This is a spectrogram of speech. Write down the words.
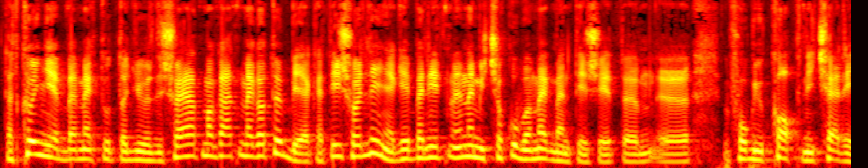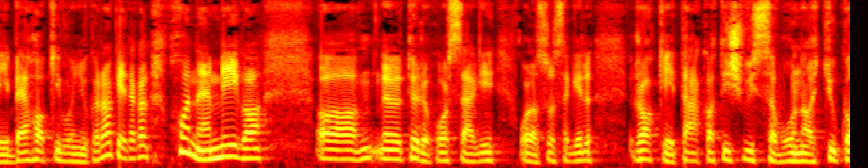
Tehát könnyebben meg tudta győzni saját magát, meg a többieket is, hogy lényegében itt nem is csak Kuba megmentését fogjuk kapni cserébe, ha kivonjuk a rakétákat, hanem még a, a törökországi, olaszországi rakétákat is visszavonatjuk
